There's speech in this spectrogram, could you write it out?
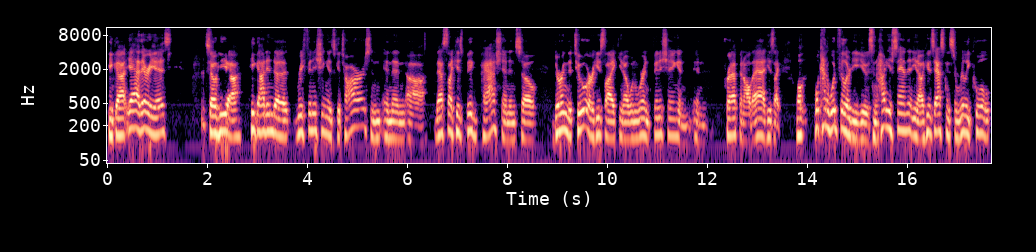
he got, yeah, there he is. So he, uh, he got into refinishing his guitars and, and then, uh, that's like his big passion. And so during the tour, he's like, you know, when we're in finishing and, and prep and all that, he's like, well, what kind of wood filler do you use, and how do you sand it? You know, he was asking some really cool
